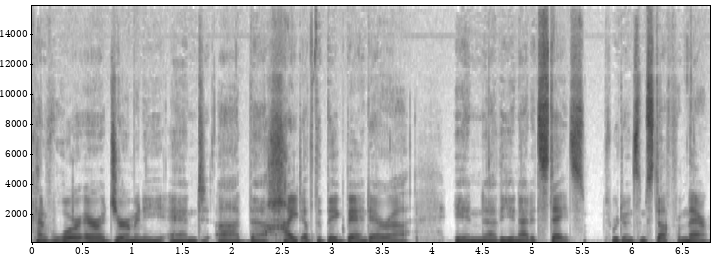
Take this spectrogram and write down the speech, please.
kind of war era Germany and uh, the height of the big band era in uh, the United States. So we're doing some stuff from there.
